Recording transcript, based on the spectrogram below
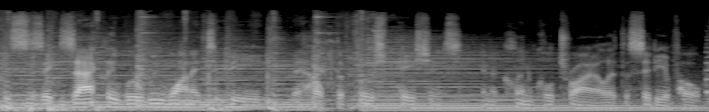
This is exactly where we want it to be to help the first patients in a clinical trial at the City of Hope.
